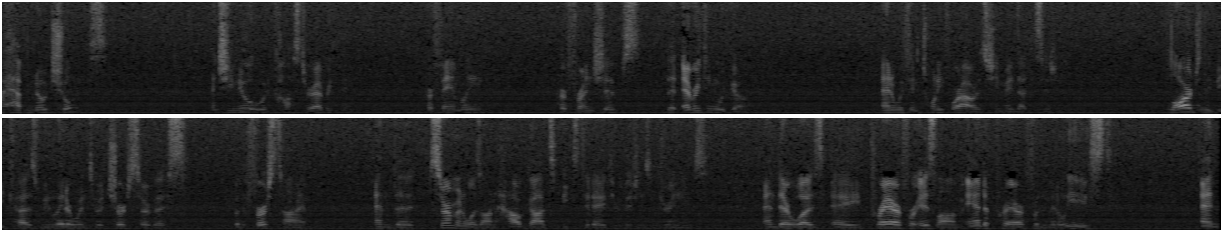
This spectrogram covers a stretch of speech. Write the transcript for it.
I have no choice. And she knew it would cost her everything her family, her friendships, that everything would go. And within 24 hours, she made that decision. Largely because we later went to a church service for the first time, and the sermon was on how God speaks today through visions and dreams. And there was a prayer for Islam and a prayer for the Middle East. And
